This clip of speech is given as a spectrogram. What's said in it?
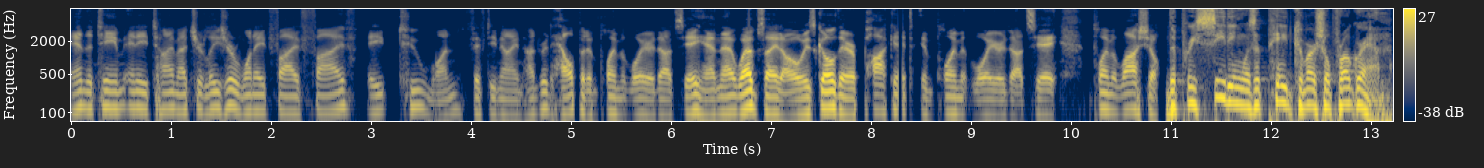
and the team anytime at your leisure. 1 821 5900. Help at employmentlawyer.ca. And that website, always go there, pocketemploymentlawyer.ca. Employment Law Show. The preceding was a paid commercial program.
